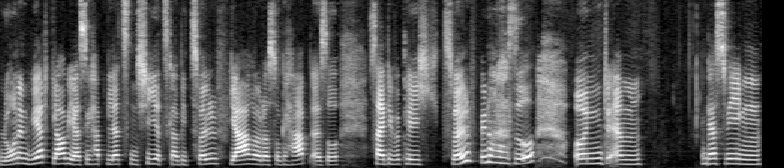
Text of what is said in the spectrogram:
lohnen wird, glaube ich. Also ich habe die letzten Ski jetzt, glaube ich, zwölf Jahre oder so gehabt, also seit ich wirklich zwölf bin oder so. Und ähm, Deswegen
